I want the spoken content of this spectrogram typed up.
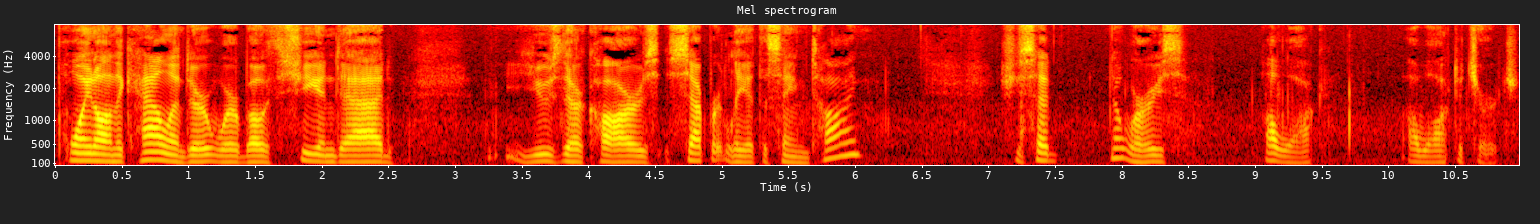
point on the calendar where both she and dad used their cars separately at the same time, she said, No worries, I'll walk. I'll walk to church.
